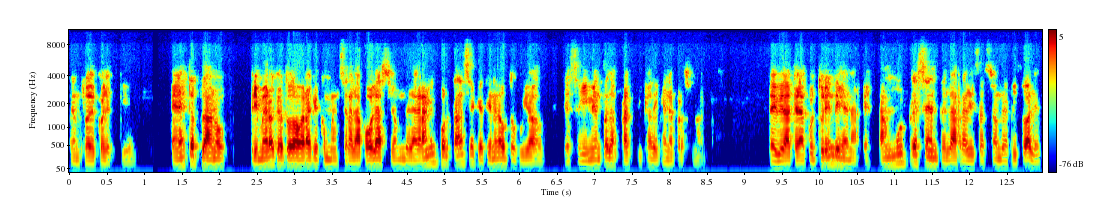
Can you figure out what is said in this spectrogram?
dentro del colectivo. En este plano, primero que todo habrá que convencer a la población de la gran importancia que tiene el autocuidado y el seguimiento de las prácticas de higiene personal debido a que la cultura indígena está muy presente en la realización de rituales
